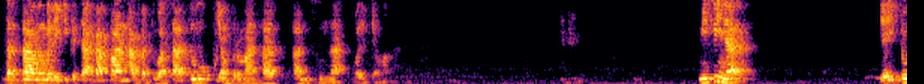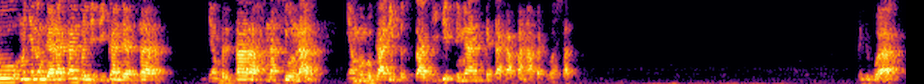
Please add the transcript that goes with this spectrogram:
serta memiliki kecakapan abad 21 yang bermanhaj al-sunnah wal jamaah. Misinya yaitu menyelenggarakan pendidikan dasar yang bertaraf nasional yang membekali peserta didik dengan kecakapan abad 21. Kedua,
